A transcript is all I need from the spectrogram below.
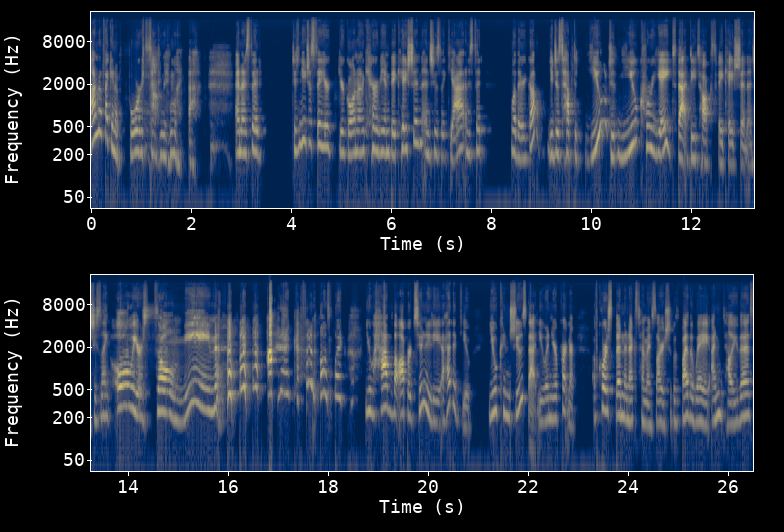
i don't know if i can afford something like that. And i said didn't you just say you're you're going on a caribbean vacation? And she's like yeah. And i said well, there you go. You just have to you you create that detox vacation. And she's like, "Oh, you're so mean." and I was like, "You have the opportunity ahead of you. You can choose that. You and your partner." Of course, then the next time I saw her, she goes, "By the way, I didn't tell you this,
